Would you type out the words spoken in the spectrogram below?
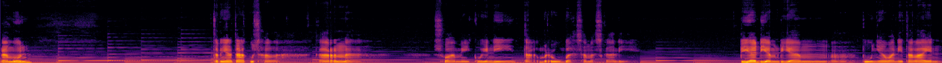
Namun, ternyata aku salah karena suamiku ini tak berubah sama sekali. Dia diam-diam uh, punya wanita lain.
